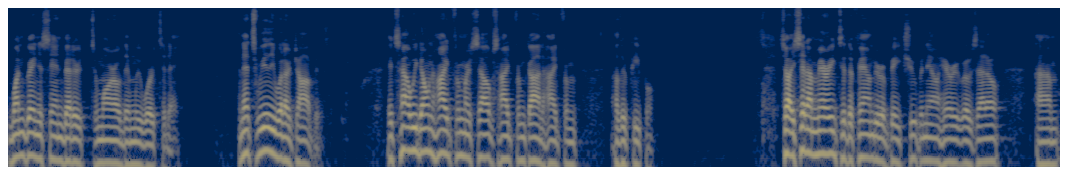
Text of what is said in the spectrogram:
one grain of sand better tomorrow than we were today. And that's really what our job is. It's how we don't hide from ourselves, hide from God, hide from other people. So I said I'm married to the founder of Beit Tshuva now, Harry Rosetto. Um,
